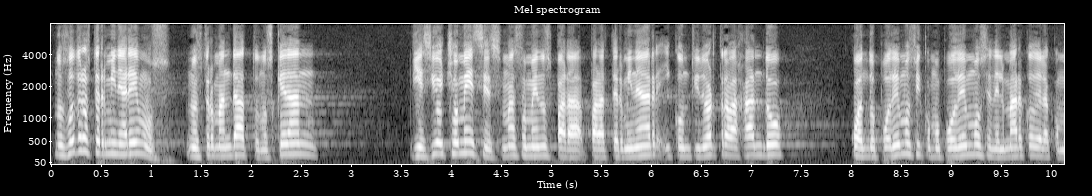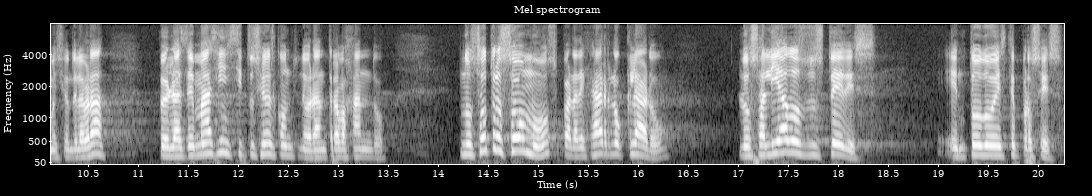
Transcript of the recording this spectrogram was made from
Nosotros terminaremos nuestro mandato, nos quedan 18 meses más o menos para, para terminar y continuar trabajando cuando podemos y como podemos en el marco de la Comisión de la Verdad, pero las demás instituciones continuarán trabajando. Nosotros somos, para dejarlo claro, los aliados de ustedes en todo este proceso.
